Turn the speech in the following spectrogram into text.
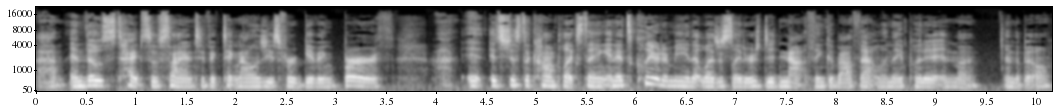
um, and those types of scientific technologies for giving birth. It, it's just a complex thing. And it's clear to me that legislators did not think about that when they put it in the in the bill.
